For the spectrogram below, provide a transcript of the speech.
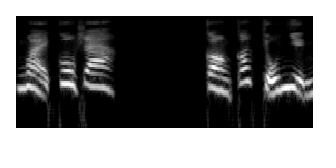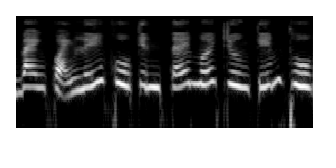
Ngoài cô ra, còn có chủ nhiệm ban quản lý khu kinh tế mới Trương Kiếm Thu.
